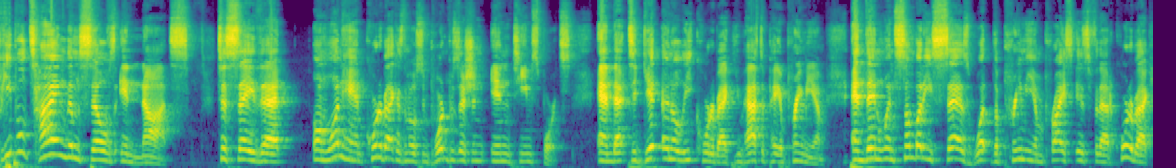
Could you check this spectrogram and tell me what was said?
people tying themselves in knots to say that on one hand, quarterback is the most important position in team sports. And that to get an elite quarterback, you have to pay a premium. And then when somebody says what the premium price is for that quarterback,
